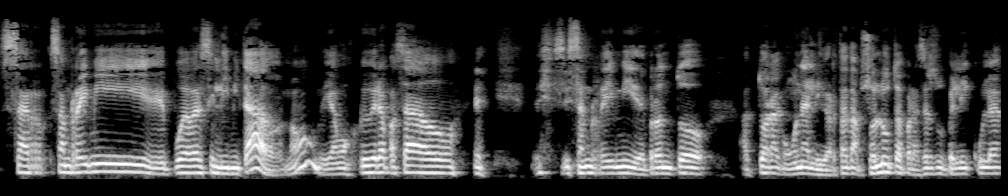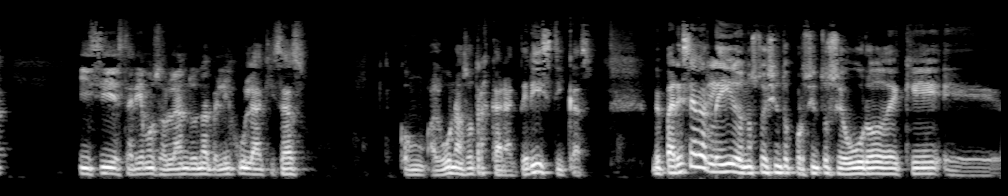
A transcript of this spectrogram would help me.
Sam Raimi puede haberse limitado, ¿no? Digamos, ¿qué hubiera pasado si Sam Raimi de pronto actuara con una libertad absoluta para hacer su película? Y si estaríamos hablando de una película quizás con algunas otras características. Me parece haber leído, no estoy 100% seguro de que eh,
